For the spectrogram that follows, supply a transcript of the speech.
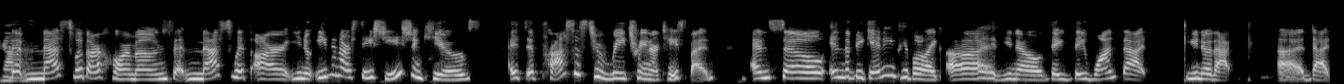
Yeah. that mess with our hormones, that mess with our, you know, even our satiation cues, it's a process to retrain our taste buds. And so in the beginning, people are like, uh, you know, they they want that, you know, that uh, that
